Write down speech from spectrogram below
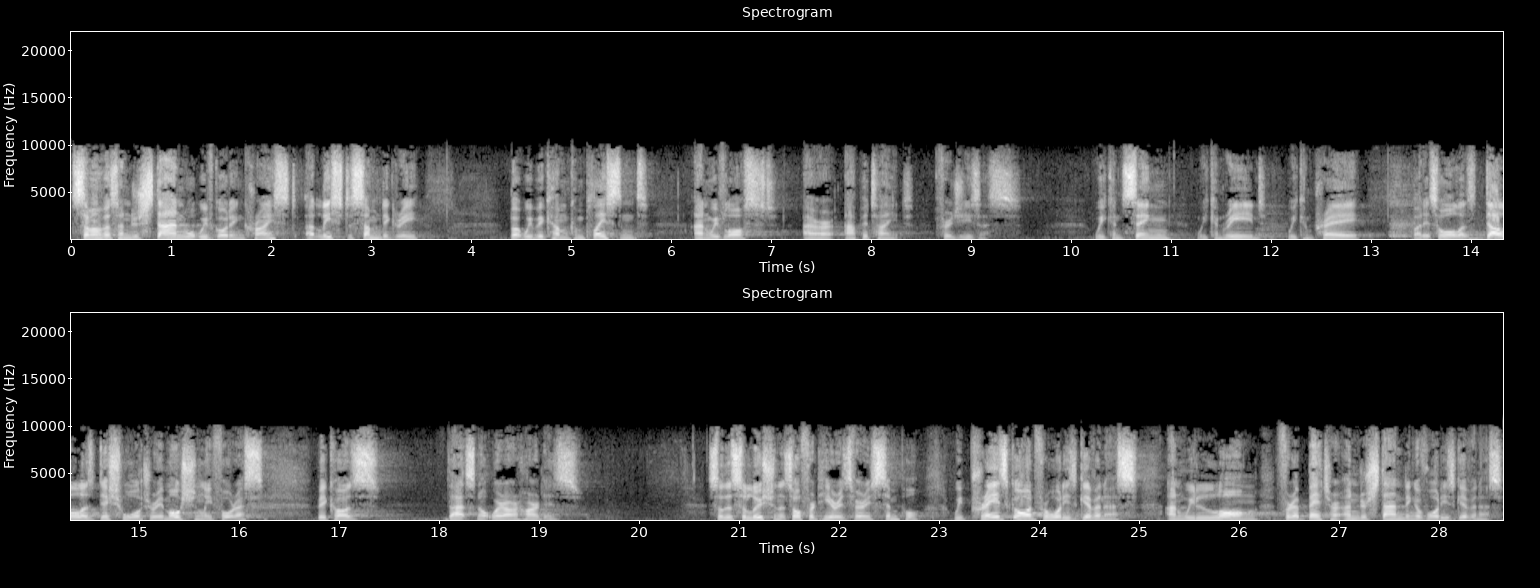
Some of us understand what we've got in Christ, at least to some degree, but we become complacent and we've lost our appetite for Jesus. We can sing, we can read, we can pray, but it's all as dull as dishwater emotionally for us because that's not where our heart is. So the solution that's offered here is very simple. We praise God for what He's given us, and we long for a better understanding of what He's given us.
